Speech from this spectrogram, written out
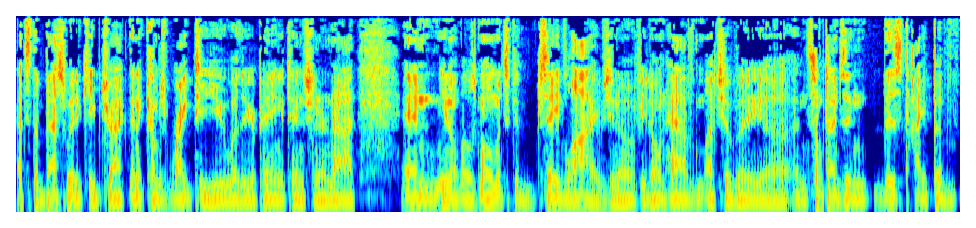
That's the best way to keep track. Then it comes right to you whether you're paying attention or not. And you know those moments could save lives. You know if you don't have much of a uh, and sometimes in this type of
